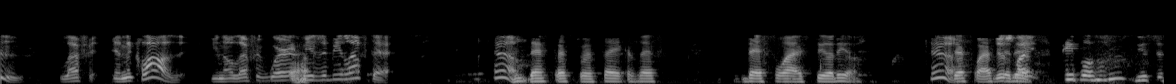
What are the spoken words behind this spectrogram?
in. Left it in the closet. You know, left it where it needs to be left at. Yeah. That's that's what I say because that's that's why it's still there. Yeah. That's why it's Just still like there. People used to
